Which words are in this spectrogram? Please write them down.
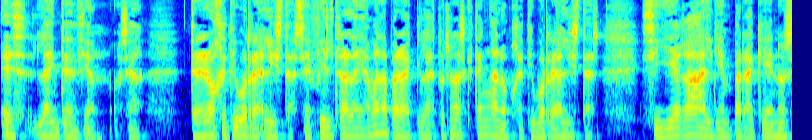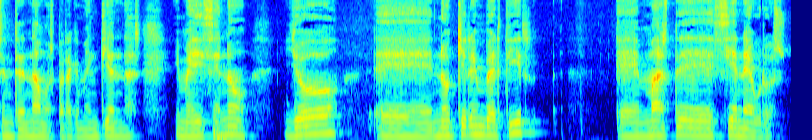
es la intención, o sea, tener objetivos realistas. Se filtra la llamada para que las personas que tengan objetivos realistas. Si llega alguien para que nos entendamos, para que me entiendas, y me dice, no, yo eh, no quiero invertir eh, más de 100 euros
